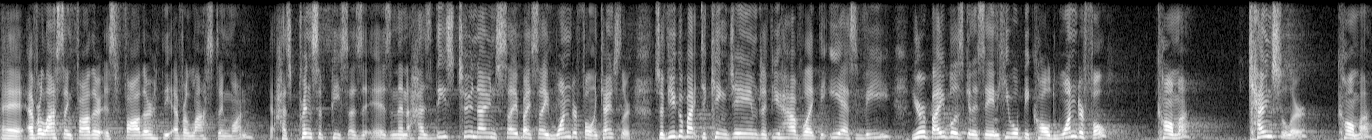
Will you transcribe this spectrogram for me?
Uh, everlasting Father is Father, the everlasting one. It has Prince of Peace as it is. And then it has these two nouns side by side, wonderful and counselor. So if you go back to King James, if you have like the ESV, your Bible is going to say, and he will be called wonderful, comma, counselor, comma,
